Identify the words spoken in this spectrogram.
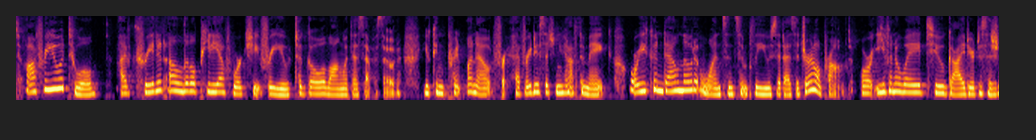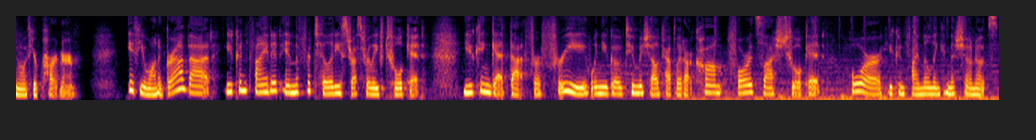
to offer you a tool, I've created a little PDF worksheet for you to go along with this episode. You can print one out for every decision you have to make, or you can download it once and simply use it as a journal prompt, or even a way to guide your decision with your partner. If you want to grab that, you can find it in the Fertility Stress Relief Toolkit. You can get that for free when you go to michellekepler.com forward slash toolkit, or you can find the link in the show notes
